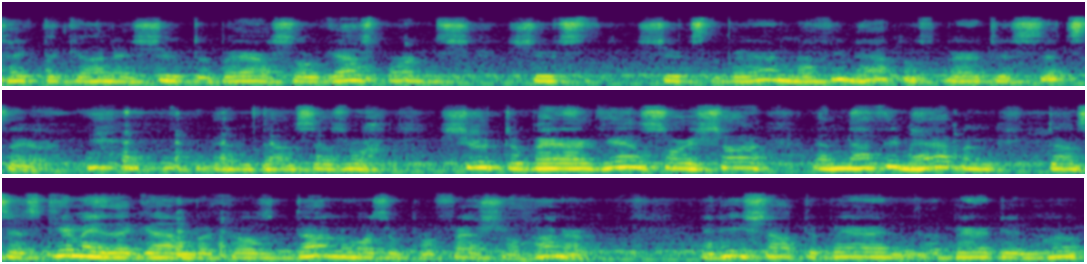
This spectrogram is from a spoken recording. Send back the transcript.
take the gun and shoot the bear." So Gaspard sh- shoots shoots the bear, and nothing happens. The bear just sits there. and Dunn says, "Well, shoot the bear again." So he shot, it, and nothing happened. Dunn says, "Give me the gun," because Dunn was a professional hunter, and he shot the bear, and the bear didn't move.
